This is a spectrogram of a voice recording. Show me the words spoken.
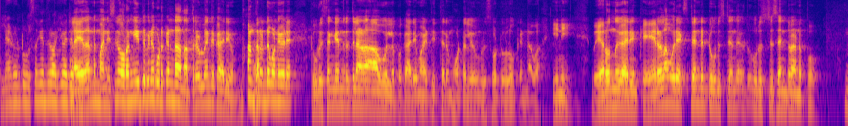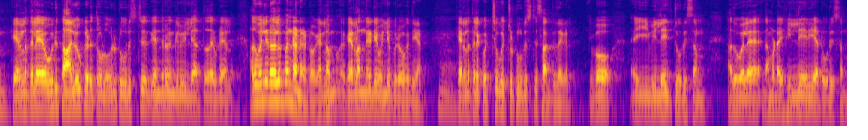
എല്ലായിടവും ടൂറിസം കേന്ദ്രമാക്കി പറ്റില്ല ഏതാണ്ട് മനുഷ്യന് ഉറങ്ങിയിട്ട് പിന്നെ കൊടുക്കേണ്ടതാണ് അത്രേ ഉള്ളൂ അതിന്റെ കാര്യം. പന്ത്രണ്ട് മണി വരെ ടൂറിസം കേന്ദ്രത്തിലാണ് ആവുമല്ലോ. ഇപ്പോൾ കാര്യമായിട്ട് ഇത്തരം ഹോട്ടലുകളും റിസോർട്ടുകളും ഒക്കെ ഉണ്ടാവുക. ഇനി വേറൊന്ന് കാര്യം കേരളം ഒരു എക്സ്റ്റെൻഡ് ടൂറിസ്റ്റ് ടൂറിസ്റ്റ് സെന്ററാണ് ഇപ്പോൾ കേരളത്തിലെ ഒരു താലൂക്ക് എടുത്തോളൂ ഒരു ടൂറിസ്റ്റ് കേന്ദ്രമെങ്കിലും ഇല്ലാത്തത് എവിടെയാണ് അത് വലിയ ഡെവലപ്മെന്റ് ആണ് കേട്ടോ. കേരളം കേരളം നേടിയ വലിയ പുരോഗതിയാണ്. കേരളത്തിലെ കൊച്ചു കൊച്ചു ടൂറിസ്റ്റ് സാധ്യതകൾ. ഇപ്പോൾ ഈ വില്ലേജ് ടൂറിസം അതുപോലെ നമ്മുടെ hill area tourism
